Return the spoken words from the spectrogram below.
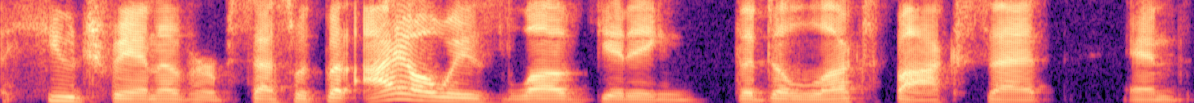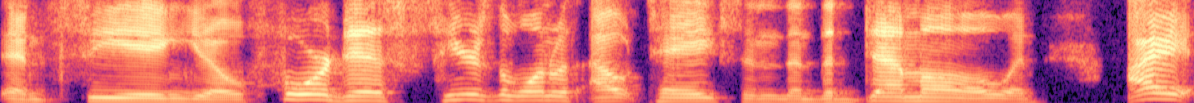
a huge fan of or obsessed with, but I always love getting the deluxe box set and and seeing you know four discs here's the one with outtakes and then the demo and i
